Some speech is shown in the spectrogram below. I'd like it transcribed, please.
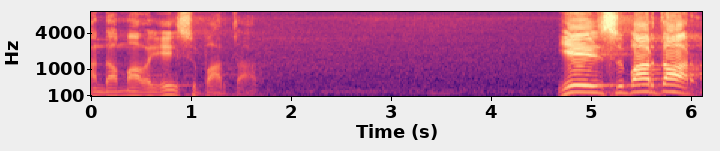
அந்த அம்மாவை இயேசு பார்த்தார். இயேசு பார்த்தார்.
